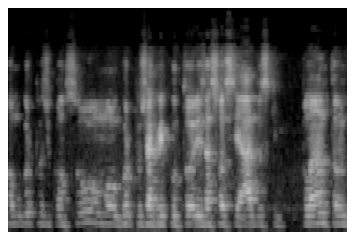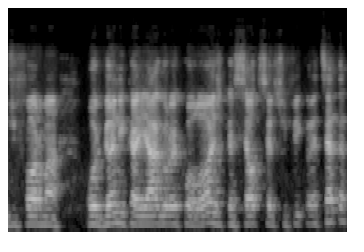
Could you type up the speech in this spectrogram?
como grupos de consumo, grupos de agricultores associados que plantam de forma orgânica e agroecológica, se autocertificam, etc.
